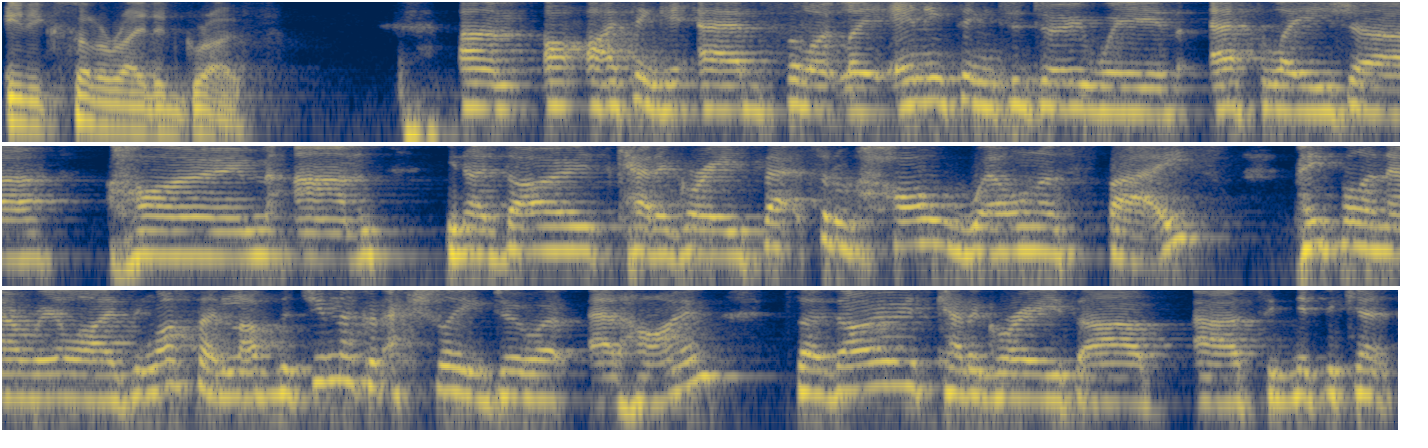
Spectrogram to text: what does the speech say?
in accelerated growth? Um, I think absolutely anything to do with athleisure, home, um, you know, those categories, that sort of whole wellness space, people are now realizing whilst they love the gym, they could actually do it at home. So those categories are, are significant.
